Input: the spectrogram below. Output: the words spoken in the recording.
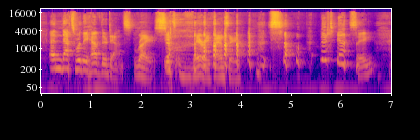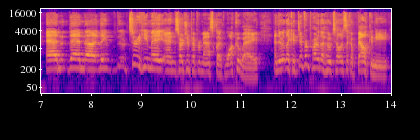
and that's where they have their dance. Right. it's very fancy. So they're dancing, and then uh, they Tsuruhime and Sergeant Pepper Mask like walk away, and they're at like a different part of the hotel. There's like a balcony,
